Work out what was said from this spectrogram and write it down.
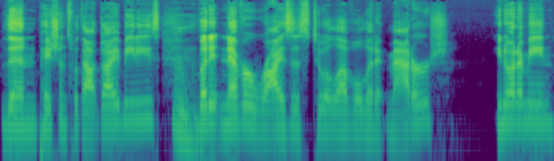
than patients without diabetes, but it never rises to a level that it matters. You know what I mean?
